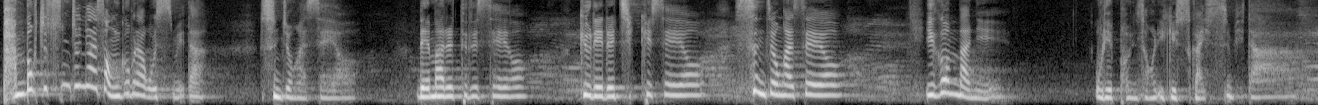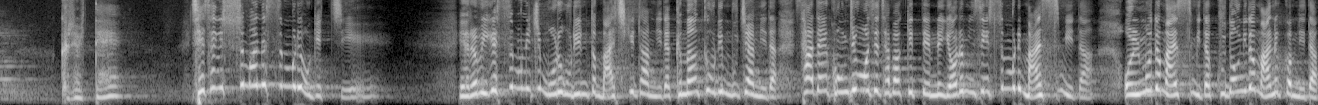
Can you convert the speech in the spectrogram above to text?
반복적 순종에 관해서 언급을 하고 있습니다. 순종하세요. 내 말을 들으세요. 규례를 지키세요. 순종하세요. 이것만이 우리의 본성을 이길 수가 있습니다. 그럴 때 세상에 수많은 쓴물이 오겠지. 여러분 이게 쓴물인지 모르고 우리는 또 마시기도 합니다. 그만큼 우리 무지합니다. 사단이 공중옷에 잡았기 때문에 여러분 인생에 쓴물이 많습니다. 올무도 많습니다. 구덩이도 많을 겁니다.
